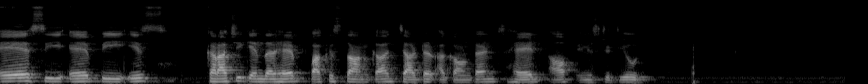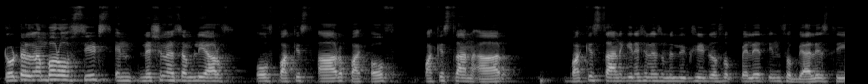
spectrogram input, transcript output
A C A P is Karachi के अंदर है पाकिस्तान का chartered accountant head of institute total number of seats in national assembly are of Pakistan of Pakistan are Pakistan की नेशनल असेंबली की सीट दोस्तों पहले तीन सौ बयालीस थी,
